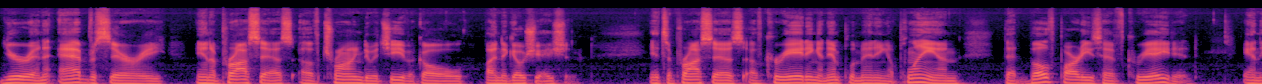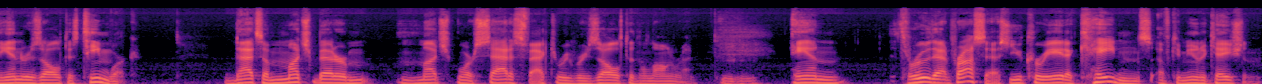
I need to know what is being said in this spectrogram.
you're an adversary in a process of trying to achieve a goal by negotiation. It's a process of creating and implementing a plan that both parties have created, and the end result is teamwork. That's a much better, much more satisfactory result in the long run. Mm-hmm. And through that process, you create a cadence of communication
